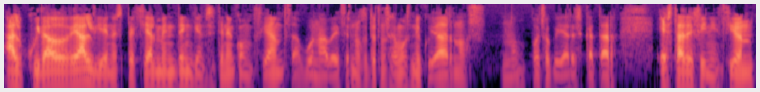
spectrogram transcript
al cuidado de alguien, especialmente en quien se tiene confianza. Bueno, a veces nosotros no sabemos ni cuidarnos, ¿no? Por eso quería rescatar esta definición.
